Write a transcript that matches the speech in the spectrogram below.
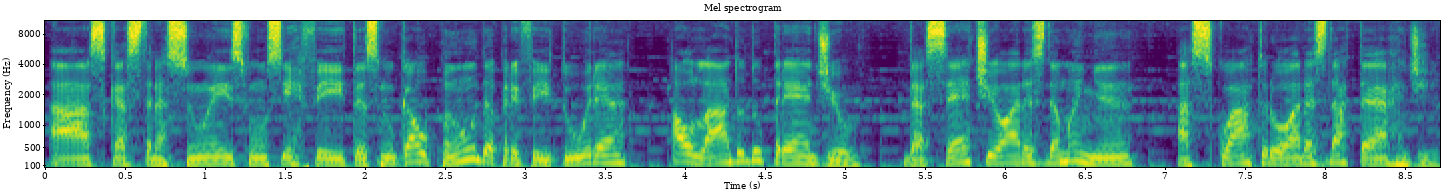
As castrações vão ser feitas no galpão da prefeitura, ao lado do prédio, das 7 horas da manhã às 4 horas da tarde.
